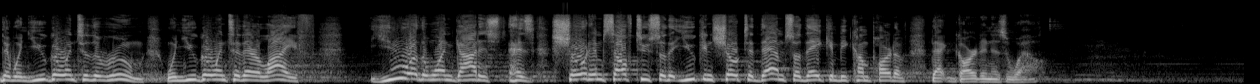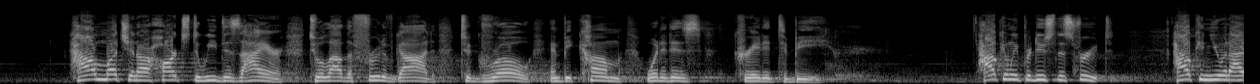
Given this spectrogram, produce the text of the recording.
That when you go into the room, when you go into their life, You are the one God has, has showed himself to so that you can show to them so they can become part of that garden as well. How much in our hearts do we desire to allow the fruit of God to grow and become what it is created to be? How can we produce this fruit? How can you and I,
